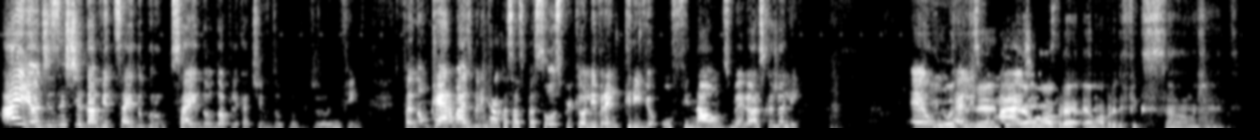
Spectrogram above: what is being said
Aí eu desisti da vida, saí do grupo, saí do, do aplicativo, do, enfim. Falei, não quero mais brincar com essas pessoas, porque o livro é incrível. O final, um dos melhores que eu já li. É um outra, realismo gente, mágico. É uma, obra, é uma obra de ficção, gente.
